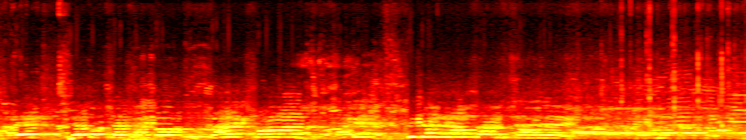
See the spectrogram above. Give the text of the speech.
তাদের নেতৃত্বের কারিগর তারেক রহমান তাকে বিচারের আওতায় আনতে হবে তাকে আমরা সাহায্য করছি।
